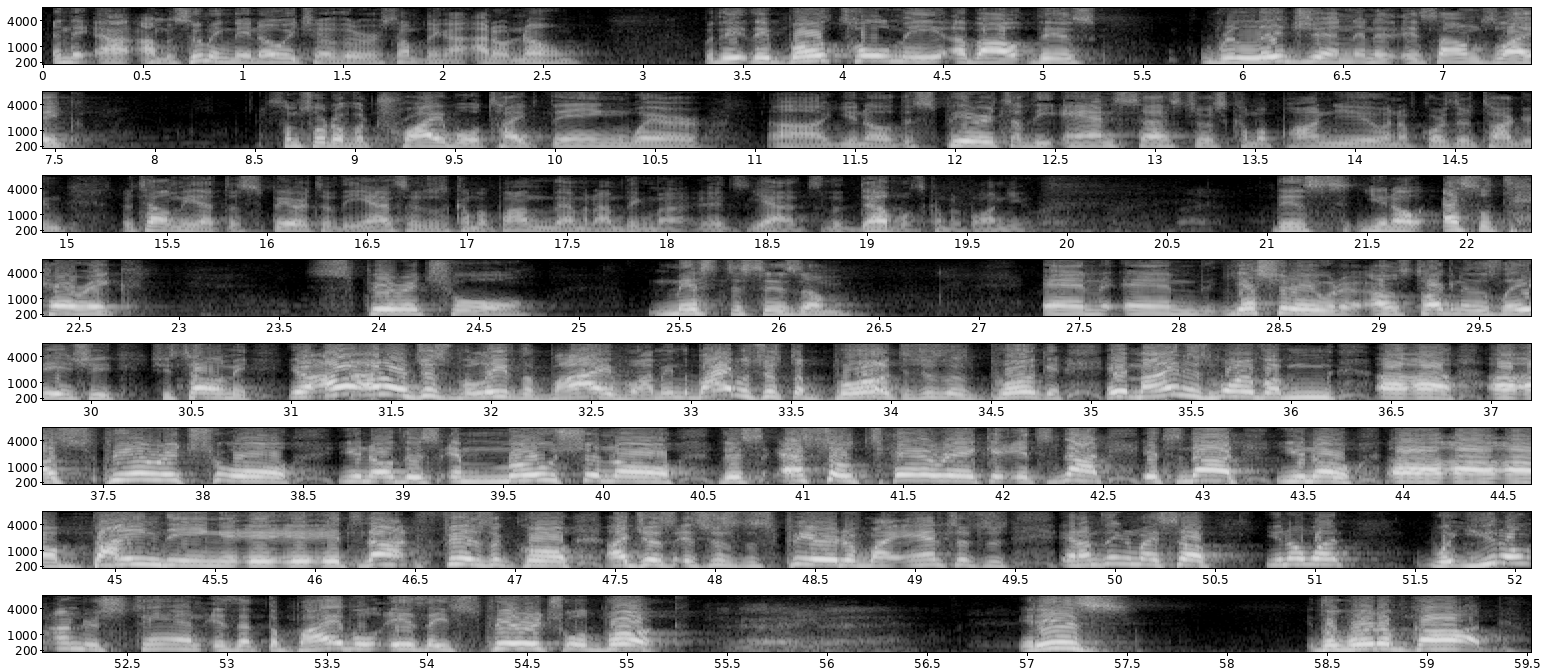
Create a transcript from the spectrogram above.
And they, I'm assuming they know each other or something, I, I don't know. But they, they both told me about this religion, and it, it sounds like some sort of a tribal type thing where uh, you know, the spirits of the ancestors come upon you. And of course, they're talking, they're telling me that the spirits of the ancestors come upon them. And I'm thinking about, it's, yeah, it's the devil's coming upon you this, you know, esoteric, spiritual mysticism. And, and yesterday when I was talking to this lady and she, she's telling me, you know, I, I don't just believe the Bible. I mean, the Bible's just a book. It's just this book. And it, mine is more of a, a, a, a spiritual, you know, this emotional, this esoteric. It's not, it's not, you know, uh, uh, uh, binding. It, it, it's not physical. I just, it's just the spirit of my ancestors. And I'm thinking to myself, you know what? What you don't understand is that the Bible is a spiritual book. It is the Word of God.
